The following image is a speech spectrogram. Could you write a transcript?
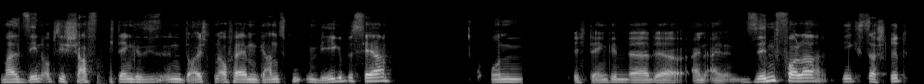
mal sehen, ob sie es schaffen. Ich denke, sie sind in Deutschland auf einem ganz guten Wege bisher. Und ich denke, der, der, ein, ein sinnvoller nächster Schritt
